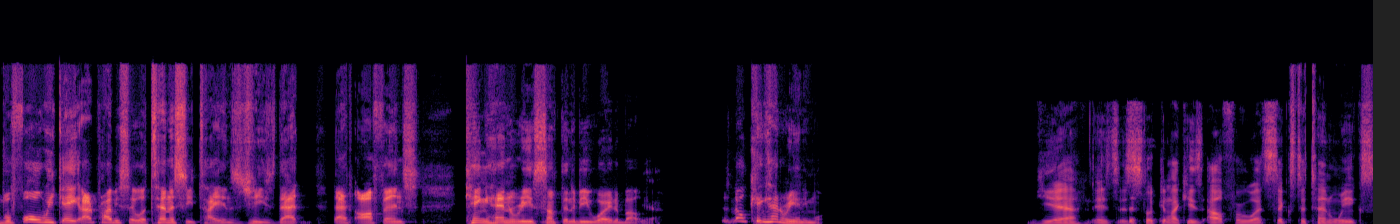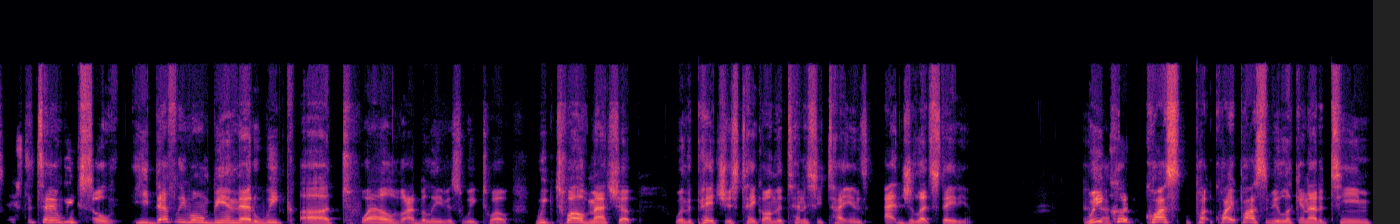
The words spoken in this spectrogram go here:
before week eight, I'd probably say, well, Tennessee Titans, geez, that that offense, King Henry is something to be worried about. Yeah. There's no King Henry anymore. Yeah, it's it's looking like he's out for what six to ten weeks. Six to ten weeks. So he definitely won't be in that week uh 12, I believe it's week 12. Week 12 matchup when the Patriots take on the Tennessee Titans at Gillette Stadium. And we could quite, quite possibly looking at a team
